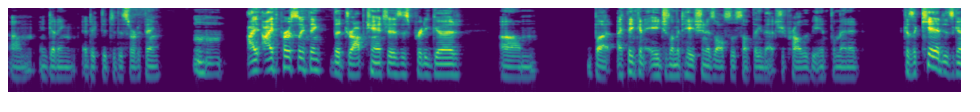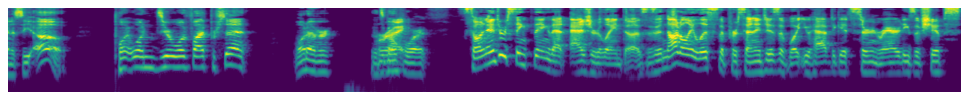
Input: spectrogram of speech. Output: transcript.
um, and getting addicted to this sort of thing. hmm I, I personally think the drop chances is pretty good. Um, but I think an age limitation is also something that should probably be implemented. Cause a kid is going to see, oh, 0.1015%. Whatever. Let's Right. go for it. So an interesting thing that Azure Lane does is it not only lists the percentages of what you have to get certain rarities of ships.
